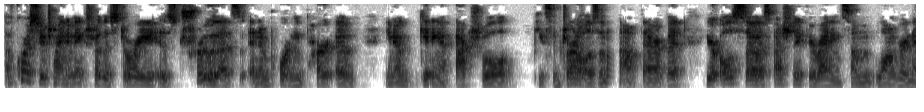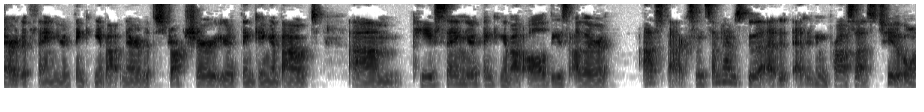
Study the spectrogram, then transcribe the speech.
of course, you're trying to make sure the story is true. That's an important part of, you know, getting a factual piece of journalism out there. But you're also, especially if you're writing some longer narrative thing, you're thinking about narrative structure, you're thinking about um, pacing, you're thinking about all these other aspects. And sometimes through the edit- editing process too,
